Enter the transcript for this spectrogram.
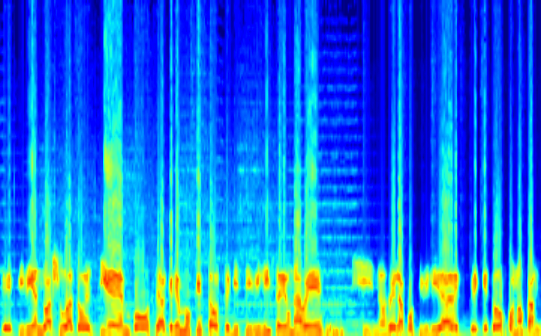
eh, pidiendo ayuda todo el tiempo, o sea, queremos que esto se visibilice de una vez y nos dé la posibilidad de, de, que todos conozcan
